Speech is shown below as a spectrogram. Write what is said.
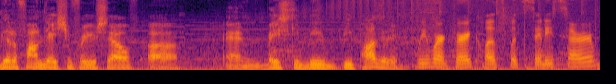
build a foundation for yourself, uh, and basically be be positive. We work very close with CityServe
